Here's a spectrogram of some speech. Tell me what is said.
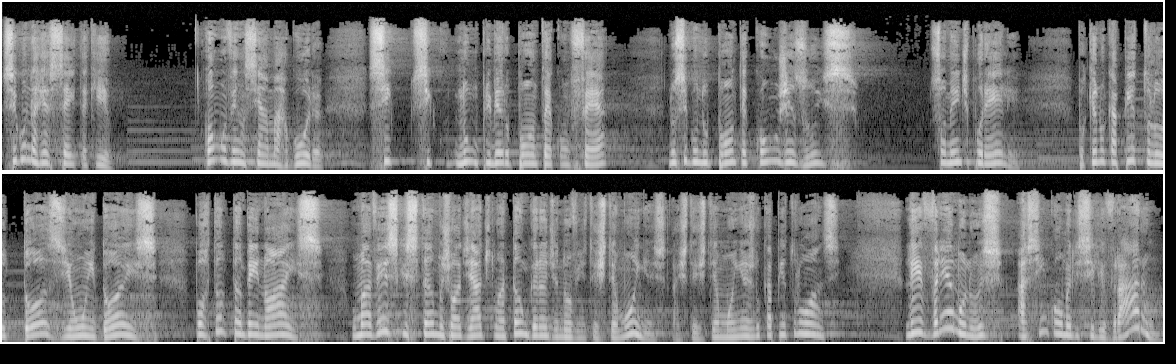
Segunda receita aqui. Como vencer a amargura? Se, se num primeiro ponto é com fé, no segundo ponto é com Jesus, somente por Ele. Porque no capítulo 12, 1 e 2, portanto também nós, uma vez que estamos rodeados de uma tão grande nuvem de testemunhas, as testemunhas do capítulo 11, Livremos-nos, assim como eles se livraram,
